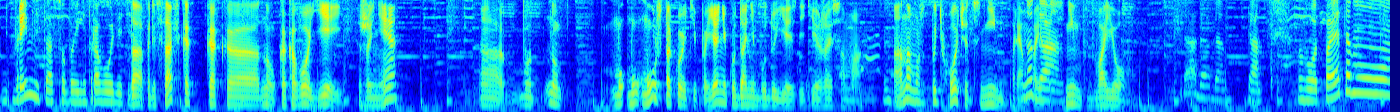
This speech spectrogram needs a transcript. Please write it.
времени-то особо и не проводите. Да, представь, как, как э, ну, каково ей, жене, э, вот, ну, му- му- муж такой, типа, я никуда не буду ездить, езжай сама. Мгм. А она, может быть, хочет с ним прям Ну поехать, да. с ним вдвоем. Да, да, да, да. Вот, поэтому,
